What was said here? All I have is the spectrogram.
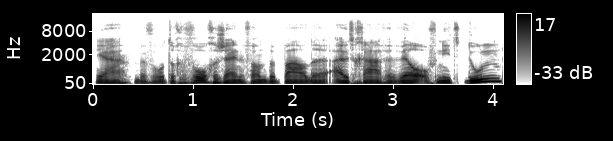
ja, bijvoorbeeld de gevolgen zijn van bepaalde uitgaven wel of niet doen.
